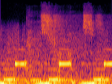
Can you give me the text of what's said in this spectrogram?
Instruments.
